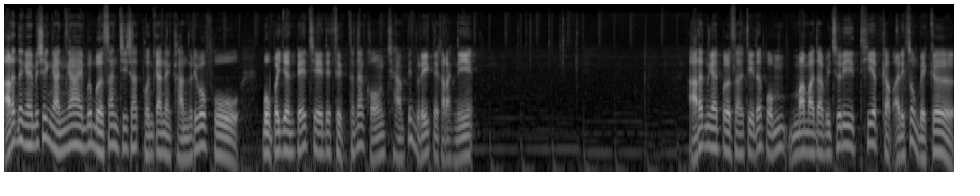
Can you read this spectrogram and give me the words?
อาแล้วยังไงไม่ใช่งานง่ายเมื่อเมอร์สันชี้ชัดผลการแข่งขันลิเวอร์พูลบุกไปเยือน PSG ในศึกทางด้านของแชมเปี้ยนส์ลีกในครั้งนี้ อารัตยังไงเปิดสถิติแล้วผมมามาดาวิชรี่เทียบกับอาริสซงเบเกอร์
